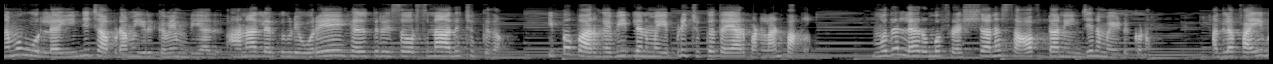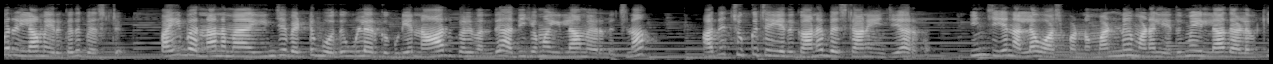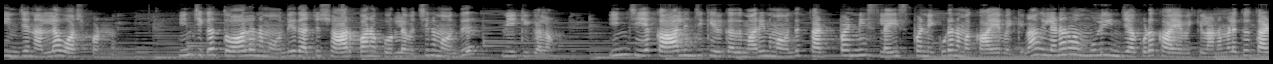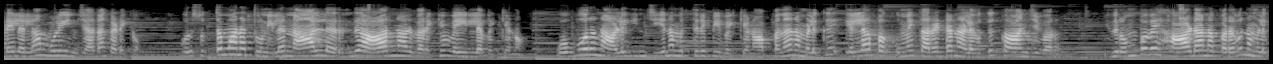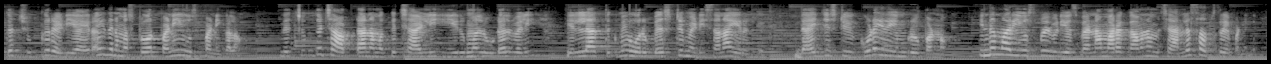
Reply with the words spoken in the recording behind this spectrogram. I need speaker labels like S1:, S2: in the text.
S1: நம்ம ஊரில் இஞ்சி சாப்பிடாம இருக்கவே முடியாது. ஆனால் அதில் இருக்கக்கூடிய ஒரே ஹெல்த் ரிசோர்ஸ்னால் அது சுக்கு தான் இப்போ பாருங்கள் வீட்டில் நம்ம எப்படி சுக்கை தயார் பண்ணலான்னு பார்க்கலாம் முதல்ல ரொம்ப ஃப்ரெஷ்ஷான சாஃப்டான இஞ்சி நம்ம எடுக்கணும். அதில் ஃபைபர் இல்லாமல் இருக்கிறது பெஸ்ட்டு ஃபைபர்னால் நம்ம இஞ்சி வெட்டும் போது உள்ளே இருக்கக்கூடிய நார்கள் வந்து அதிகமாக இல்லாமல் இருந்துச்சுன்னா அது சுக்கு செய்யறதுக்கான பெஸ்ட்டான இஞ்சியாக இருக்கும். இஞ்சியை நல்லா வாஷ் பண்ணணும். மண் மணல் எதுவுமே இல்லாத அளவுக்கு இஞ்சியை நல்லா வாஷ் பண்ணணும். இஞ்சிக்கு தோலை நம்ம வந்து ஏதாச்சும் ஷார்ப்பான பொருளை வச்சு நம்ம வந்து நீக்கிக்கலாம். இஞ்சியை கால் இஞ்சிக்கு இருக்கிறது மாதிரி நம்ம வந்து கட் பண்ணி ஸ்லைஸ் பண்ணி கூட நம்ம காய வைக்கலாம். இல்லைன்னா நம்ம முழு இஞ்சியாக கூட காய வைக்கலாம். நம்மளுக்கு கடையிலலாம் முழு இஞ்சியாக தான் கிடைக்கும். ஒரு சுத்தமான துணியில நாலுல இருந்து ஆறு நாள் வரைக்கும் வெயில்ல வைக்கணும். ஒவ்வொரு நாளும் இஞ்சியை நம்ம திருப்பி வைக்கணும். அப்பதான் நம்மளுக்கு எல்லா பக்கமுமே கரெக்டான அளவுக்கு காஞ்சி வரும். இது ரொம்பவே ஹார்டான பிறகு நம்மளுக்கு சுக்கு ரெடி ஆயிரும். இதை நம்ம ஸ்டோர் பண்ணி யூஸ் பண்ணிக்கலாம். இந்த சுக்கு சாப்பிட்டா நமக்கு சளி இருமல் உடல் வலி எல்லாத்துக்குமே ஒரு பெஸ்ட் மெடிசனாக இருக்குது டைஜஸ்டிவ் கூட இது இம்ப்ரூவ் பண்ணும். இந்த மாதிரி யூஸ்ஃபுல் வீடியோஸ் வேணால் மறக்காமல் நம்ம சேனலை சப்ஸ்கிரைப் பண்ணுங்கள்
